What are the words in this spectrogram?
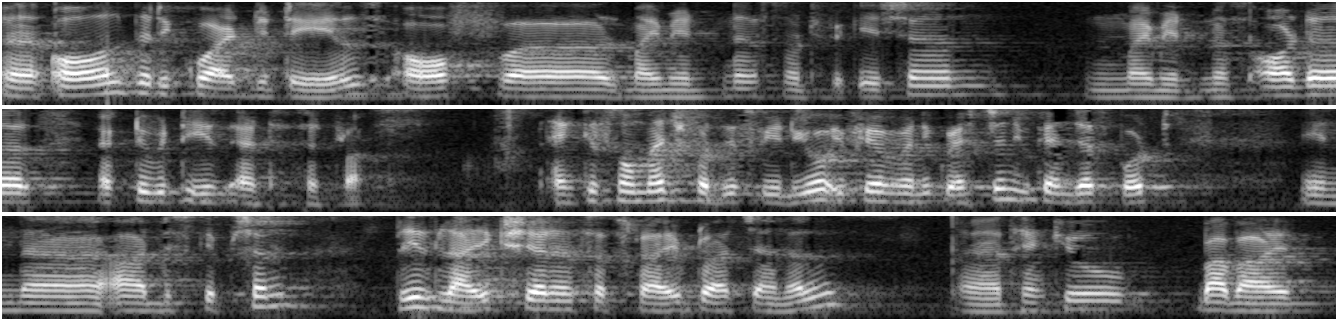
uh, all the required details of uh, my maintenance notification my maintenance order activities etc thank you so much for this video. If you have any question you can just put in uh, our description. Please like share and subscribe to our channel. Uh, thank you. Bye bye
